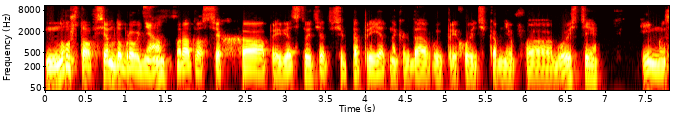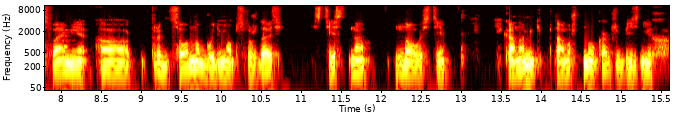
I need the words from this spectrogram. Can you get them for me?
Ну что, всем доброго дня. Рад вас всех а, приветствовать. Это всегда приятно, когда вы приходите ко мне в а, гости. И мы с вами а, традиционно будем обсуждать, естественно, новости экономики, потому что, ну, как же без них,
